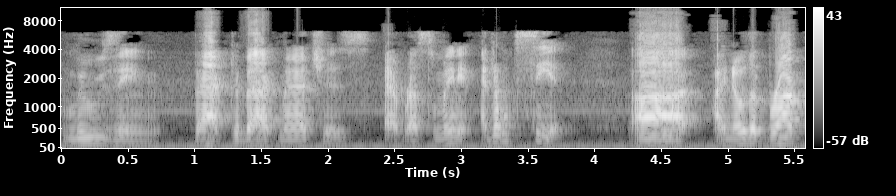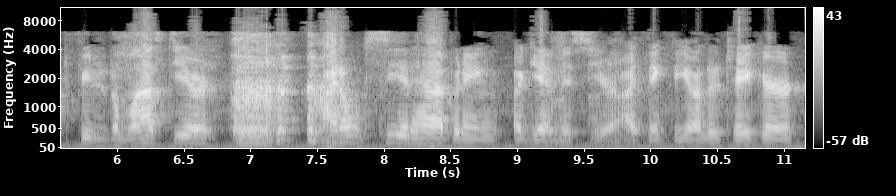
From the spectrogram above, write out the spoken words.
losing back-to-back matches at WrestleMania. I don't see it. Uh, I know that Brock defeated him last year. I don't see it happening again this year. I think the Undertaker.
